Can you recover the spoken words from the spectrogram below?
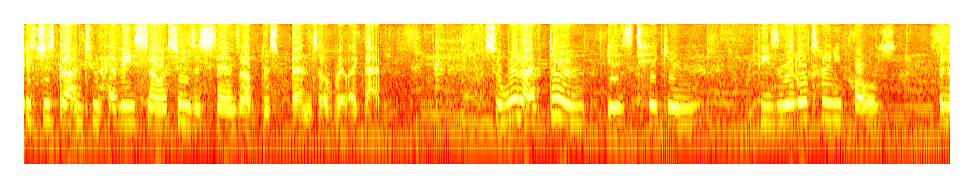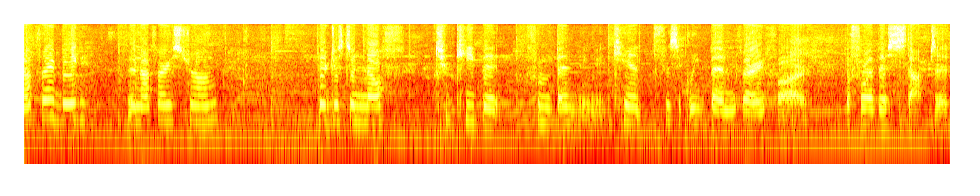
it's just gotten too heavy, so as soon as it stands up, this bends over like that. So what I've done is taken these little tiny poles. They're not very big, they're not very strong. They're just enough to keep it from bending. It can't physically bend very far before this stops it.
